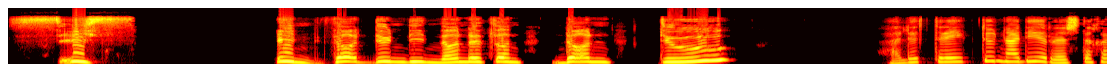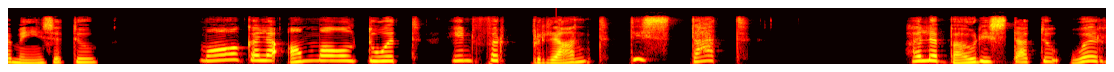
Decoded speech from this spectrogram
Sis. En wat doen die nonne dan dan toe? Hulle trek toe na die rustige mense toe. Maak hulle almal dood en verbrand die stad. Hulle bou die stad toe oor.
